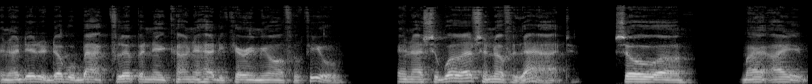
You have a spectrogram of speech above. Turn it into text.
And I did a double back flip, and they kind of had to carry me off the field. And I said, "Well, that's enough of that." So uh, my I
